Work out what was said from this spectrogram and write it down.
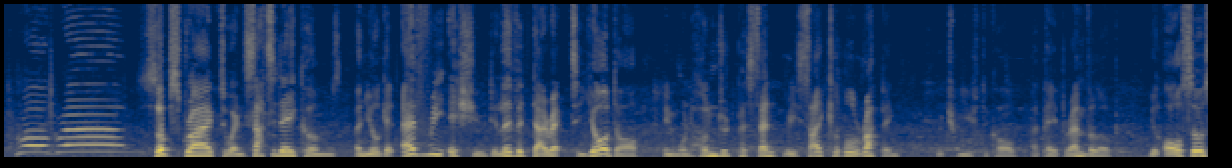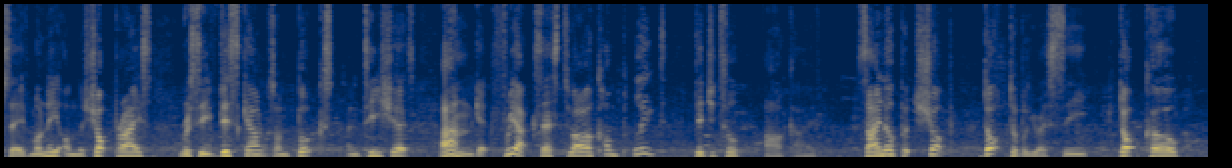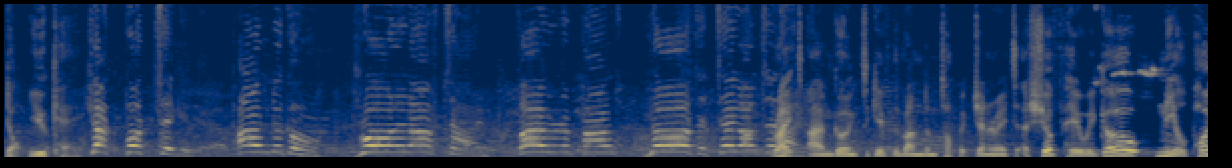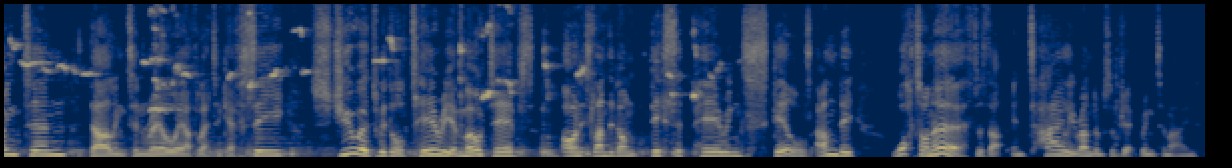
Programs! Subscribe to When Saturday Comes, and you'll get every issue delivered direct to your door in 100% recyclable wrapping, which we used to call a paper envelope. You'll also save money on the shop price, receive discounts on books and t shirts, and get free access to our complete digital archive. Sign up at shop.wsc.co.uk. Jackpot tickets, pound a go, drawn at half time, £500, yours to take on tonight. Right, I'm going to give the random topic generator a shove. Here we go. Neil Pointon, Darlington Railway Athletic FC, stewards with ulterior motives. Oh, and it's landed on disappearing skills. Andy, what on earth does that entirely random subject bring to mind?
